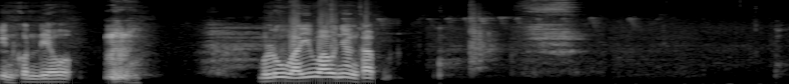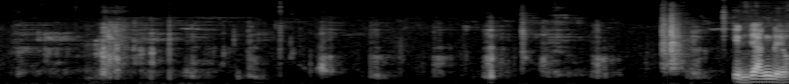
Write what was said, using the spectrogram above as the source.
กินคนเดียวบรู้ไว้เว้ายังครับ กินอย่างเดียว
